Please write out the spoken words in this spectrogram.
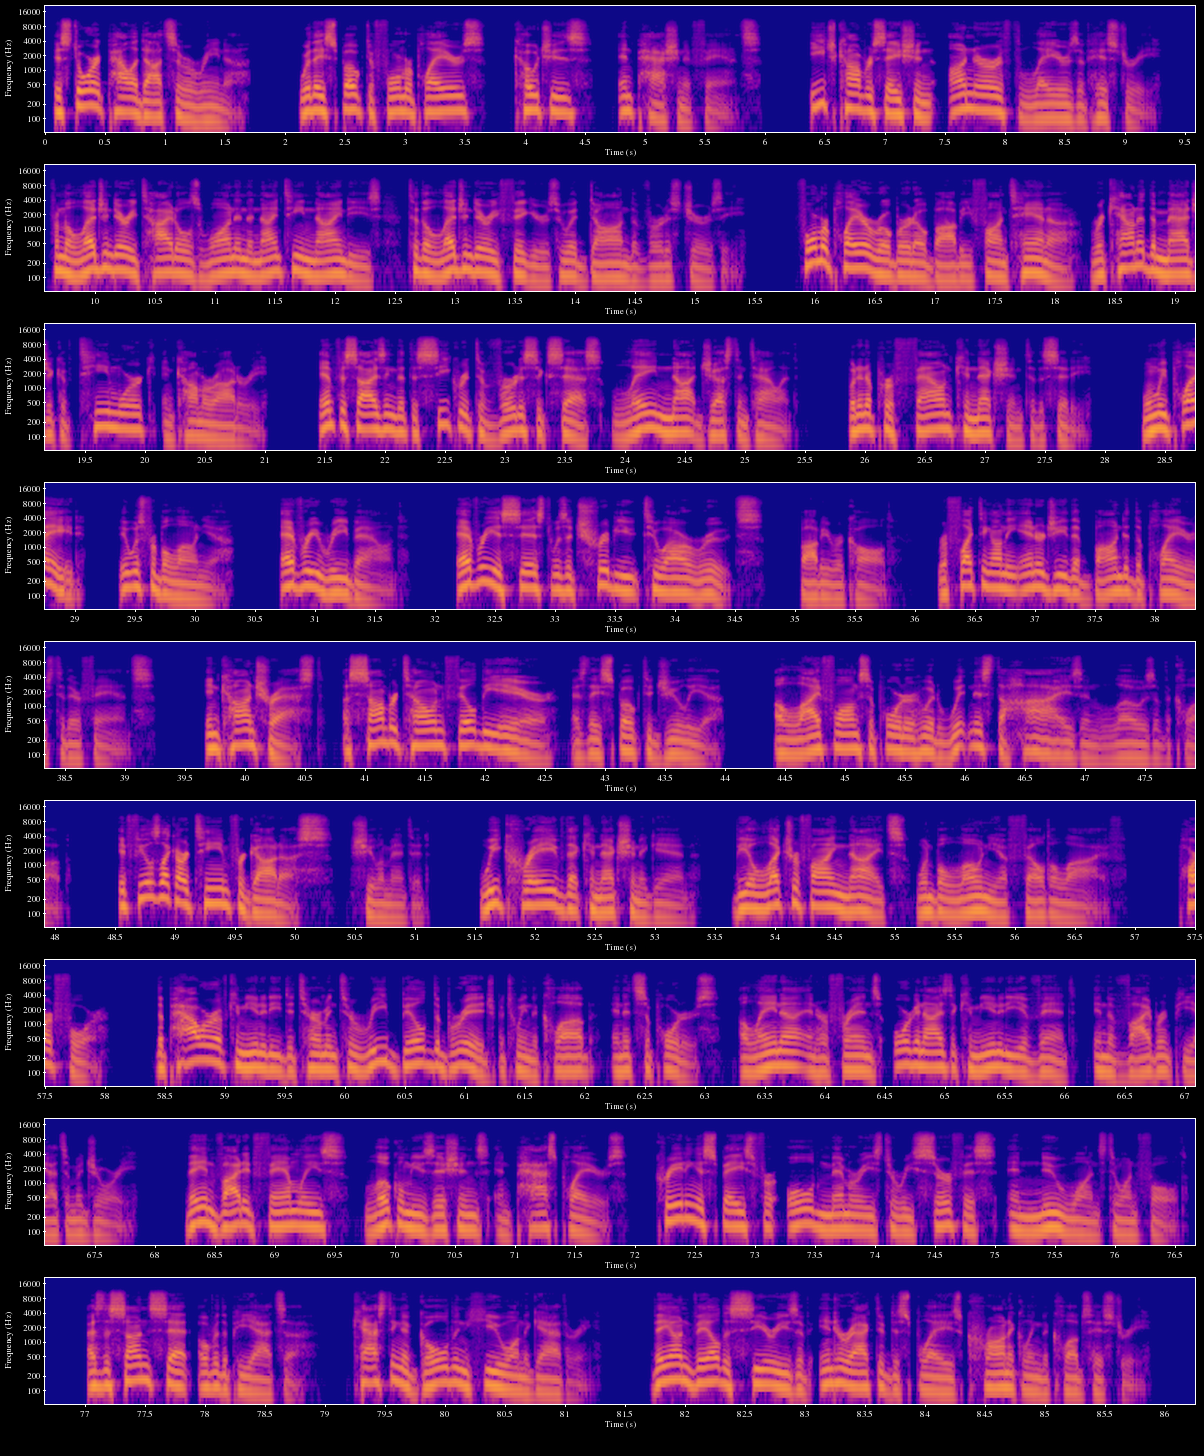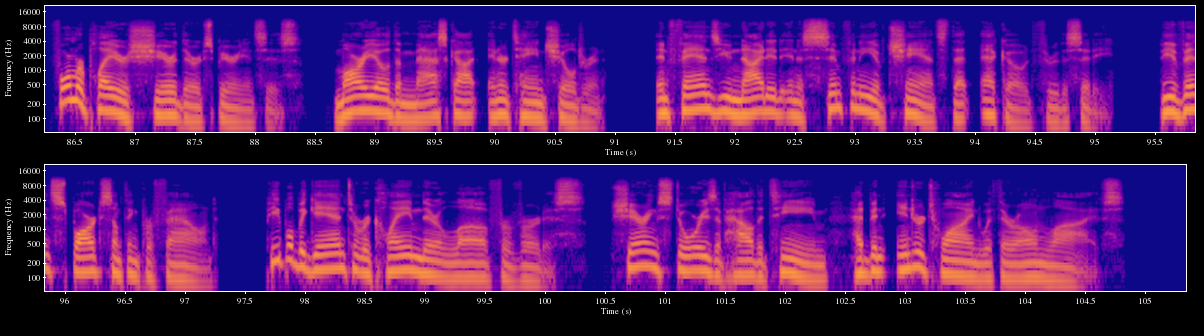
historic PalaDozza Arena, where they spoke to former players, coaches, and passionate fans. Each conversation unearthed layers of history, from the legendary titles won in the 1990s to the legendary figures who had donned the Virtus jersey. Former player Roberto Bobby Fontana recounted the magic of teamwork and camaraderie, emphasizing that the secret to Virtus' success lay not just in talent, but in a profound connection to the city. When we played, it was for Bologna. Every rebound, every assist was a tribute to our roots, Bobby recalled, reflecting on the energy that bonded the players to their fans. In contrast, a somber tone filled the air as they spoke to Julia, a lifelong supporter who had witnessed the highs and lows of the club. It feels like our team forgot us, she lamented. We crave that connection again, the electrifying nights when Bologna felt alive. Part 4 The power of community determined to rebuild the bridge between the club and its supporters. Elena and her friends organized a community event in the vibrant Piazza Maggiore. They invited families, local musicians, and past players, creating a space for old memories to resurface and new ones to unfold. As the sun set over the piazza, casting a golden hue on the gathering, they unveiled a series of interactive displays chronicling the club's history. Former players shared their experiences. Mario the mascot entertained children, and fans united in a symphony of chants that echoed through the city. The event sparked something profound. People began to reclaim their love for Virtus, sharing stories of how the team had been intertwined with their own lives.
